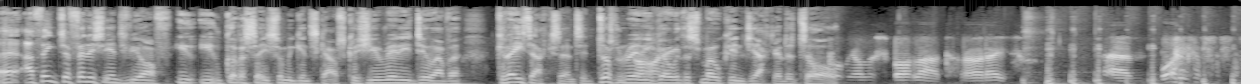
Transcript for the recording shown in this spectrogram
Uh, I think to finish the interview off, you, you've got to say something in Scouse because you really do have a great accent. It doesn't really Oh, go I- with the smoking jacket at all. Put me on the spot, lad. All right. um, what,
